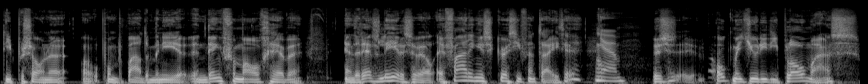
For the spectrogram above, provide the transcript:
die personen op een bepaalde manier een denkvermogen hebben. En de rest leren ze wel. Ervaring is een kwestie van tijd. Hè? Ja. Dus eh, ook met jullie diploma's.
